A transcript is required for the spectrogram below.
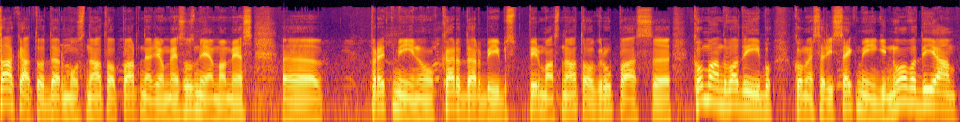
tā, kā to dara mūsu NATO partneri, jo mēs uzņēmamies uh, pretmīnu kara darbības pirmās NATO grupās uh, komandu vadību, ko mēs arī sekmīgi novadījām.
